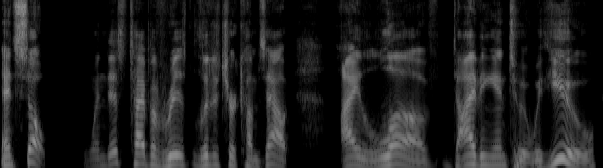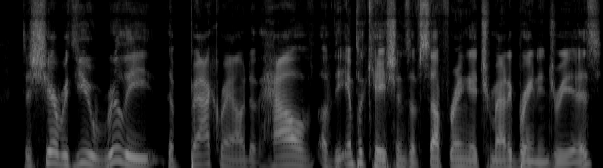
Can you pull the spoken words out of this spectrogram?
And so, when this type of re- literature comes out, I love diving into it with you to share with you really the background of how of the implications of suffering a traumatic brain injury is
